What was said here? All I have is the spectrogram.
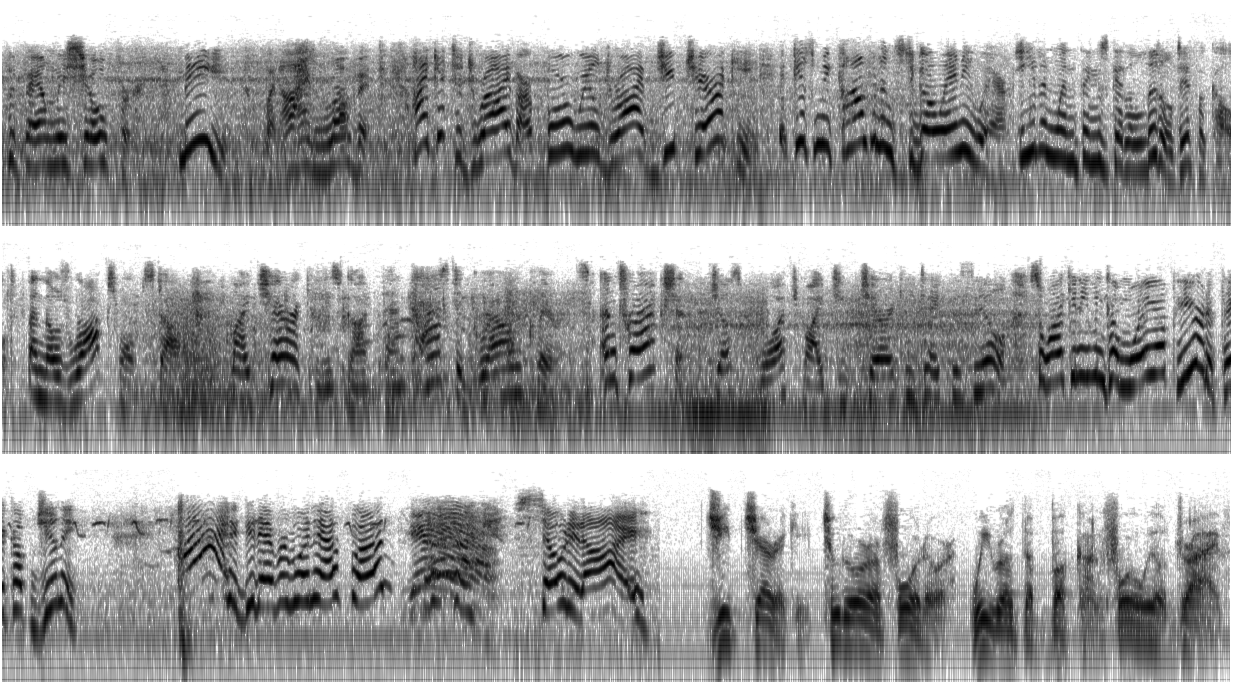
is the family chauffeur? Me. But I love it. I get to drive our four-wheel drive Jeep Cherokee. It gives me confidence to go anywhere, even when things get a little difficult and those rocks won't stop. My Cherokee's got fantastic ground clearance and traction. Just watch my Jeep Cherokee take this hill, so I can even come way up here to pick up Ginny. Hi! Did everyone have fun? Yeah! so did I. Jeep Cherokee, two-door or four-door. We wrote the book on four-wheel drive.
